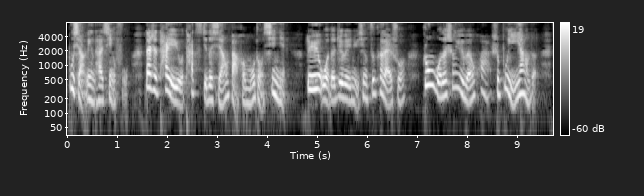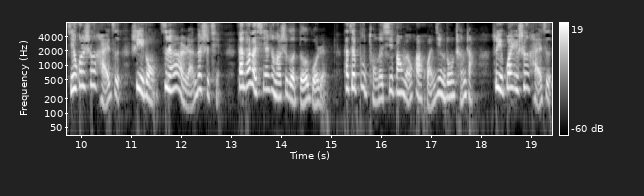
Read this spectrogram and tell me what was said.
不想令他幸福，但是他也有他自己的想法和某种信念。对于我的这位女性咨客来说，中国的生育文化是不一样的。结婚生孩子是一种自然而然的事情。但她的先生呢是个德国人，他在不同的西方文化环境中成长，所以关于生孩子，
